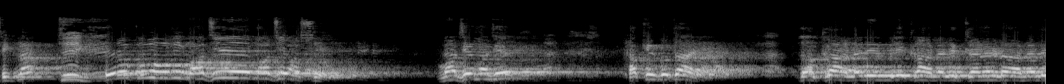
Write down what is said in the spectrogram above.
ঠিক। না? এরকম উনি মাঝে মাঝে আসে। মাঝে মাঝে থাকে কোথায়? ঢাকা নাহলে আমেরিকা নাহলে কানাডা নাহলে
